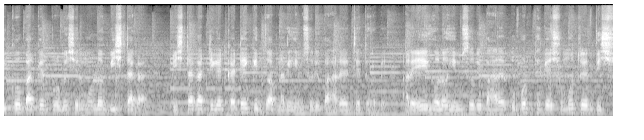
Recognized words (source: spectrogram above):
ইকো পার্কের প্রবেশের মূল্য বিশ টাকা। বিশ টাকার টিকিট কেটেই কিন্তু আপনাকে হিমসরি পাহাড়ে যেতে হবে। আর এই হলো হিমসরি পাহাড়ের উপর থেকে সমুদ্রের দৃশ্য।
